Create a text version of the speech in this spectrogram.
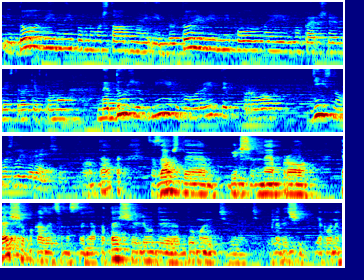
І до війни повномасштабної, і до тої війни повної, ну перші 10 років тому, не дуже вміють говорити про дійсно важливі речі. Форум театр це завжди більше не про те, що показується на сцені, а про те, що люди думають, е, глядачі, як вони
